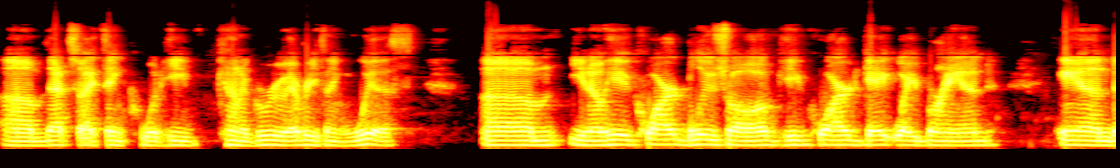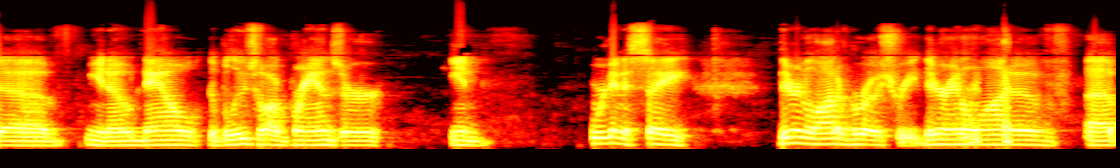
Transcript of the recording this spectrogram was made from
Um, that's I think what he kind of grew everything with. Um, you know, he acquired Blues Hog, he acquired Gateway brand, and uh, you know now the Blues Hog brands are in. We're going to say they're in a lot of grocery. They're in a lot of uh,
